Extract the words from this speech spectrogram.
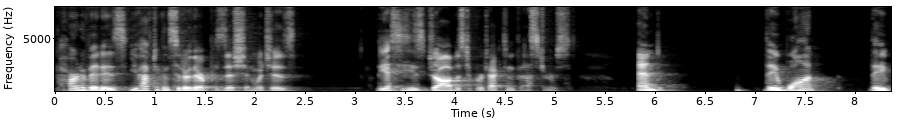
part of it is you have to consider their position, which is the SEC's job is to protect investors, and they want they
